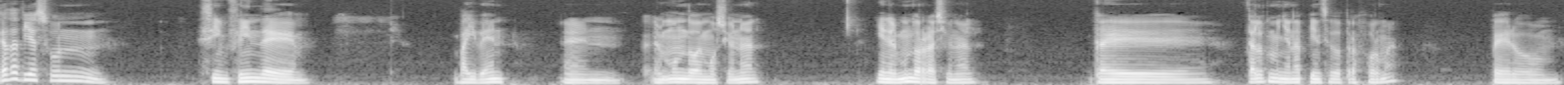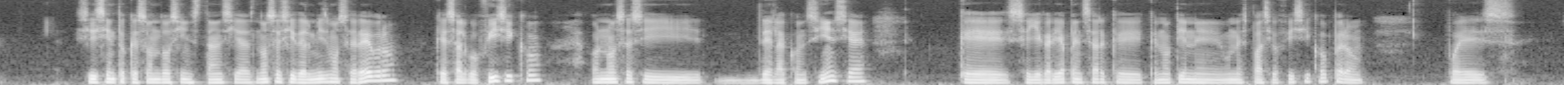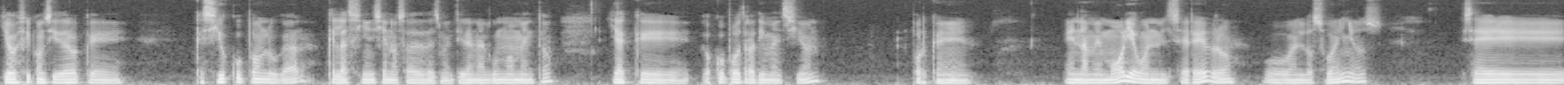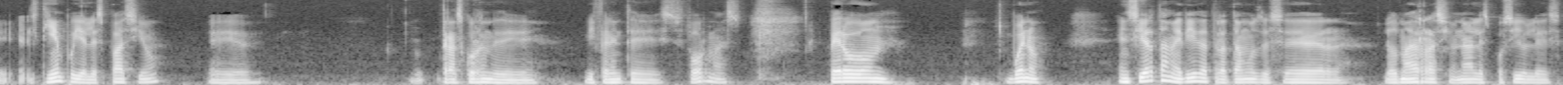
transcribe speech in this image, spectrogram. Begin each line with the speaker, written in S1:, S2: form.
S1: cada día es un sinfín de vaivén en el mundo emocional y en el mundo racional. Que tal vez mañana piense de otra forma, pero sí siento que son dos instancias, no sé si del mismo cerebro, que es algo físico, o no sé si de la conciencia, que se llegaría a pensar que, que, no tiene un espacio físico, pero pues yo sí considero que, que sí ocupa un lugar, que la ciencia nos ha de desmentir en algún momento, ya que ocupa otra dimensión, porque en la memoria o en el cerebro o en los sueños, se, el tiempo y el espacio eh, transcurren de diferentes formas. Pero, bueno, en cierta medida tratamos de ser los más racionales posibles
